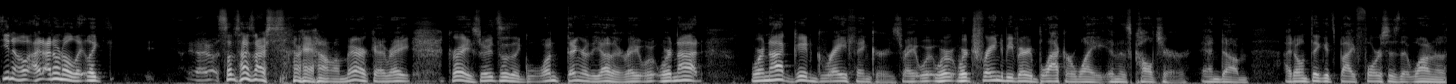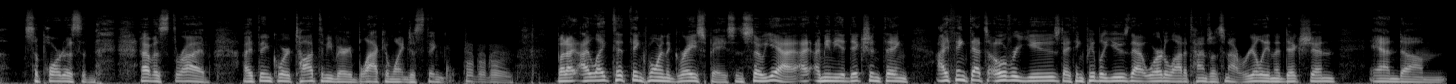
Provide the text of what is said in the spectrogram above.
You know, I, I don't know, like, like sometimes in our sorry, I don't know, America, right? Grace, right? It's like one thing or the other, right? We're, we're not we're not good gray thinkers, right? We're, we're, we're trained to be very black or white in this culture, and um, I don't think it's by forces that want to support us and have us thrive. I think we're taught to be very black and white and just think. But I, I like to think more in the gray space. And so, yeah, I, I, mean, the addiction thing, I think that's overused. I think people use that word a lot of times when it's not really an addiction. And, um,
